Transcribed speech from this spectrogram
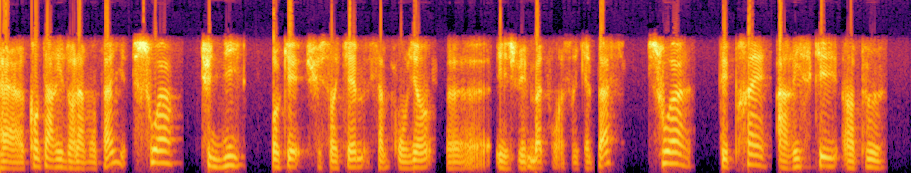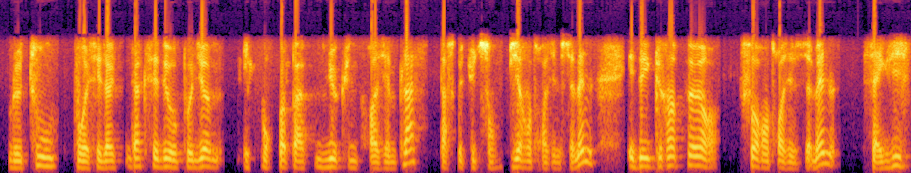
Euh, quand tu arrives dans la montagne, soit tu te dis, ok, je suis cinquième, ça me convient, euh, et je vais me battre pour la cinquième place, soit tu es prêt à risquer un peu le tout pour essayer d'accéder au podium et pourquoi pas mieux qu'une troisième place parce que tu te sens bien en troisième semaine et des grimpeurs forts en troisième semaine ça existe,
